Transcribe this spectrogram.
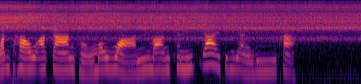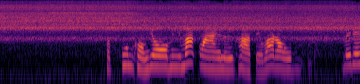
บรรเทาอาการของเบาหวานบางชนิดได้เป็นอย่างดีค่ะสรรพคุณของโยมีมากมายเลยค่ะ แต่ว่าเรา ไม่ได้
